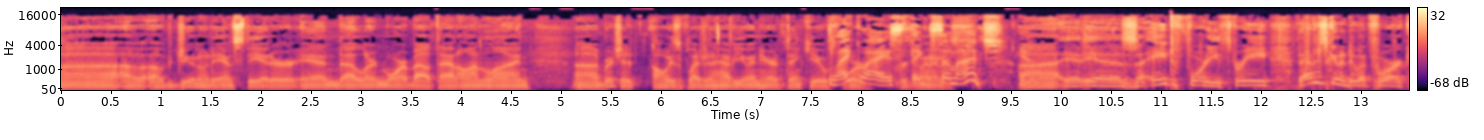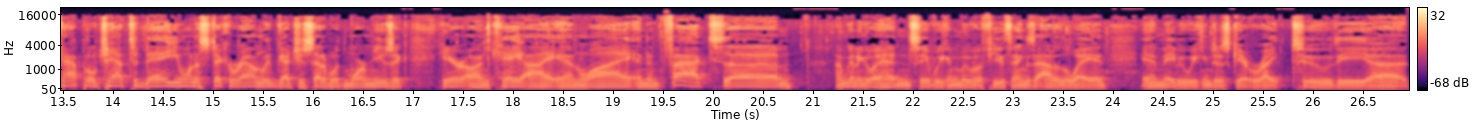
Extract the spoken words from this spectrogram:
uh, of, of Juneau Dance Theater and uh, learn more about that online. Uh, Bridget, always a pleasure to have you in here. Thank you. Likewise. for Thanks so us. much. Yeah. Uh, it is 843. That is going to do it for our Capital Chat today. You want to stick around. We've got you set up with more music here on KINY. And in fact, um, I'm going to go ahead and see if we can move a few things out of the way and, and maybe we can just get right to the, uh,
